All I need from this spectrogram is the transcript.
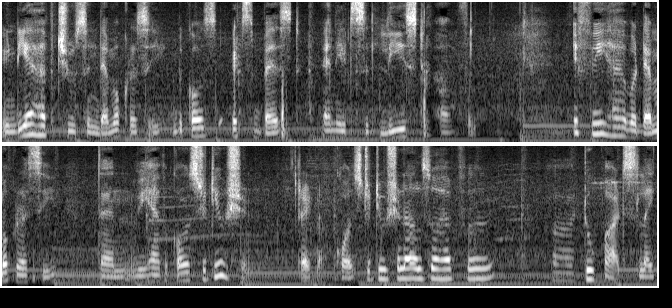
India have chosen democracy because it's best and it's least harmful. If we have a democracy then we have a constitution. Right now constitution also have uh, uh, two parts like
